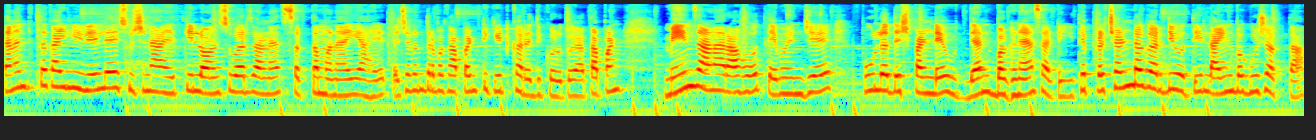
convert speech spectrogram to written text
त्यानंतर तिथं काही लिहिलेले सूचना आहेत की लॉन्सवर जाण्यास सक्त मनाई आहे. त्याच्यानंतर बघा आपण तिकीट खरेदी करतो आता आपण मेन जाणार आहोत ते म्हणजे पु ल देशपांडे उद्यान बघण्यासाठी. इथे प्रचंड गर्दी होती. लाईन बघू शकता.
